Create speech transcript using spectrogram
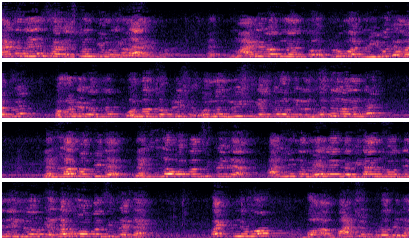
ಸಾಕಂದ್ರೆ ಏನು ಸರ್ ಎಷ್ಟೊಂದು ಗಿಮ್ಲ ನಾವೇನು ಮಾಡಲ್ಲ. ಮಾಡಿರೋದನ್ನ ಪ್ರೂವ್ ಮಾಡಿದ್ರು ಇವಾಗ ಮಾಡಿದ್ರೆ ತಗೊಂಡಿರೋದನ್ನ ಒಂದೊಂದು ಸಬ್ರಿಸ್ಟ್ ಒಂದೊಂದು ಲೀಸ್ಟ್ ಎಷ್ಟು ತಗೊಂಡಿರೋದು ಗೊತ್ತಿಲ್ಲ ನಂಗೆ? ಎಲ್ಲ ಗೊತ್ತಿದೆ. ಎಲ್ಲ ಓಪನ್ ಸೀಕ್ರೆಟ್ ಅಲ್ಲಿಂದ ಮೇಲೆಯಿಂದ ವಿಧಾನಸೌಧದಿಂದ ಇಲ್ಲಿವರೆಗೂ ಎಲ್ಲರಿಗೂ ಓಪನ್ ಸೀಕ್ರೆಟ್ ನೀವು ಬಾಚೋದ್ ಬಿಡೋದಿಲ್ಲ.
